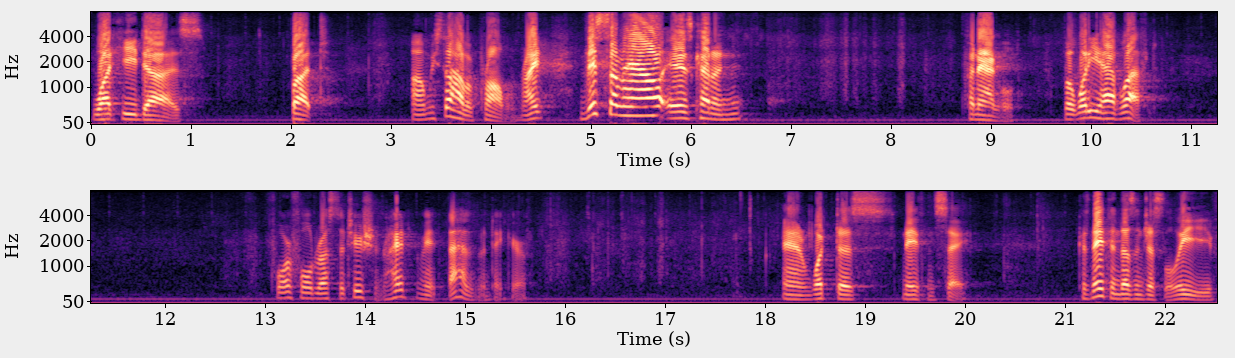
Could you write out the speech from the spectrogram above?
what he does. But um, we still have a problem, right? This somehow is kind of finagled. But what do you have left? Fourfold restitution, right? I mean, that hasn't been taken care of. And what does Nathan say? Because Nathan doesn't just leave,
